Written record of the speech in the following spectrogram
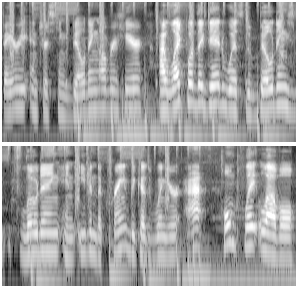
very interesting building over here. I like what they did with the buildings floating and even the crane because when you're at home plate level,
